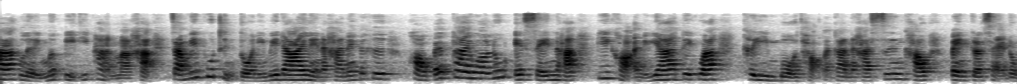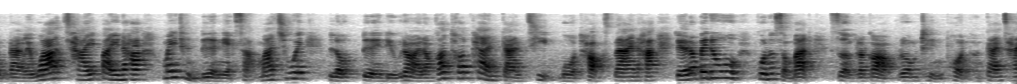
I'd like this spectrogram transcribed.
มาก ๆ เลยเมื่อปีที่ผ่านมาค่ะ จะไม่พูดถึงตัวนี้ไม่ได้เลยนะคะ นั่นก็คือของเปปไทด์วอลลุ่มเอเซนนะคะ พี่ขออนุญาตเรียกว่าครีมโบท็อกละกันนะคะ ซึ่งเขาเป็นกระแสโด่งดังเลยว่าใช้ไปนะคะ ไม่ถึงเดือนเนี่ยสามารถช่วยลดเดือนริ้วรอย แล้วก็ทดแทนการฉีดโบท็อกซ์ได้นะคะ เดี๋ยวเราไปดูคุณสมบัติส่วนประกอบรวมถึงผลของการใช้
